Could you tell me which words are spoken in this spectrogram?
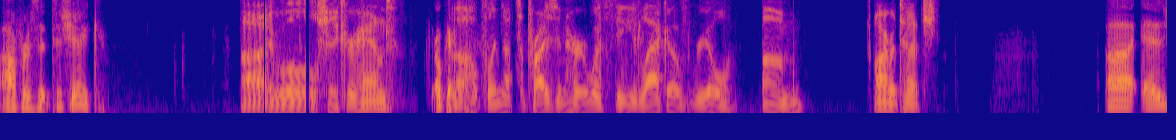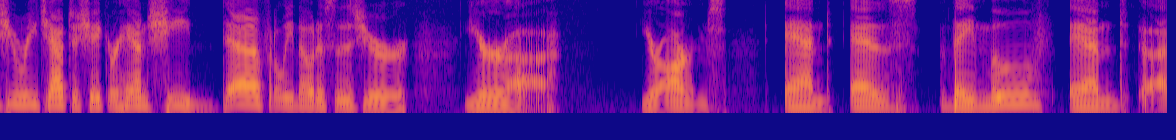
offers it to shake. I will shake her hand. Okay. Uh, hopefully, not surprising her with the lack of real um, arm attached. Uh, as you reach out to shake her hand, she definitely notices your your uh, your arms, and as they move and uh,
